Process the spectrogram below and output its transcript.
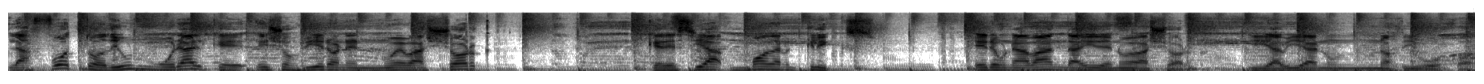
la foto de un mural que ellos vieron en Nueva York que decía Modern Clicks. Era una banda ahí de Nueva York y habían un- unos dibujos.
